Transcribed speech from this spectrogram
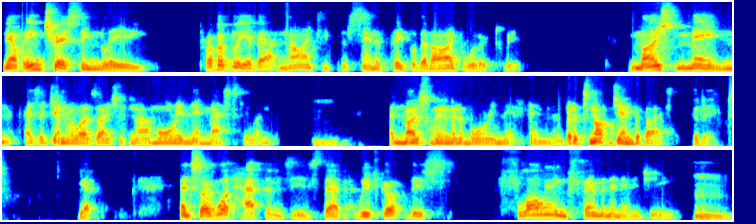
Now, interestingly, probably about 90% of people that I've worked with, most men, as a generalization, are more in their masculine, Mm. and most women are more in their feminine, but it's not gender based. Correct. Yep. And so what happens is that we've got this flowing feminine energy Mm.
